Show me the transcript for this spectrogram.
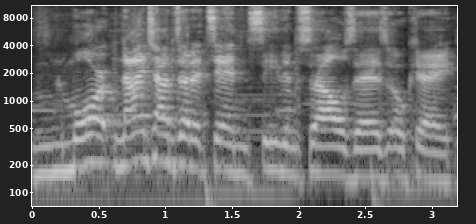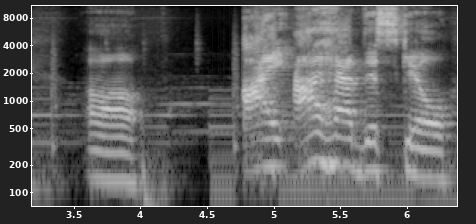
more nine times out of ten see themselves as okay uh i i have this skill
